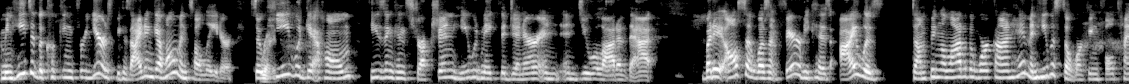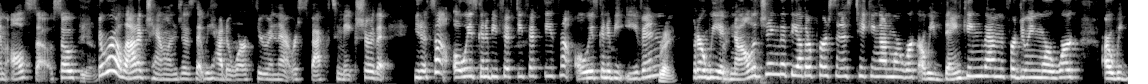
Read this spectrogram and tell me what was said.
I mean, he did the cooking for years because I didn't get home until later. So right. he would get home, he's in construction, he would make the dinner and, and do a lot of that. But it also wasn't fair because I was dumping a lot of the work on him and he was still working full time also. So yeah. there were a lot of challenges that we had to work through in that respect to make sure that you know, it's not always going to be 50 50. It's not always going to be even. Right. But are we right. acknowledging that the other person is taking on more work? Are we thanking them for doing more work? Are we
